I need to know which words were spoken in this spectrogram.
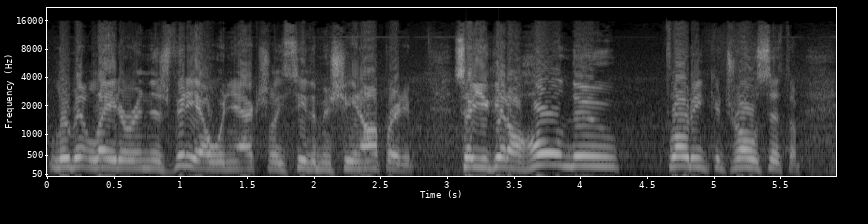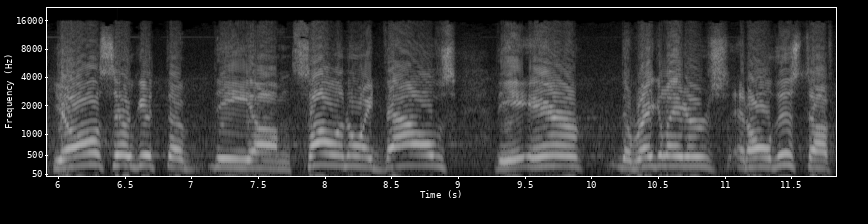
a little bit later in this video when you actually see the machine operating. So you get a whole new floating control system. You also get the, the um, solenoid valves, the air, the regulators, and all this stuff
